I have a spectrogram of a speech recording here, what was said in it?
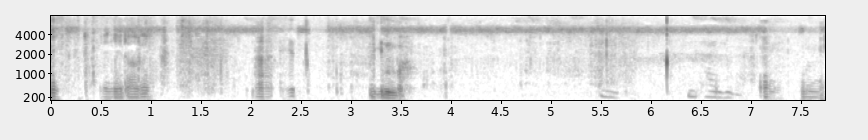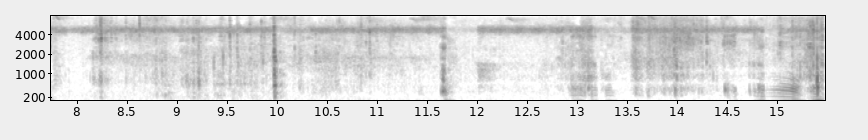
นี่เป็นยังไงเราเลยอ่าเฮ็ดดินบ่มีใครอยู่อันนี้นี่ครับผมเอ็ดโลกนะ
